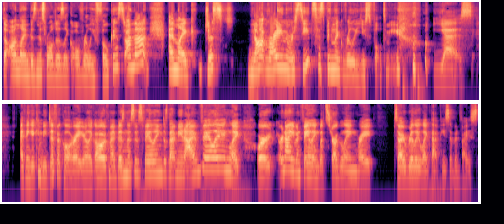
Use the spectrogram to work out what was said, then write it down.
the online business world is like overly focused on that and like just not writing the receipts has been like really useful to me. yes. I think it can be difficult, right? You're like, "Oh, if my business is failing, does that mean I'm failing?" Like or or not even failing but struggling, right? So I really like that piece of advice.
